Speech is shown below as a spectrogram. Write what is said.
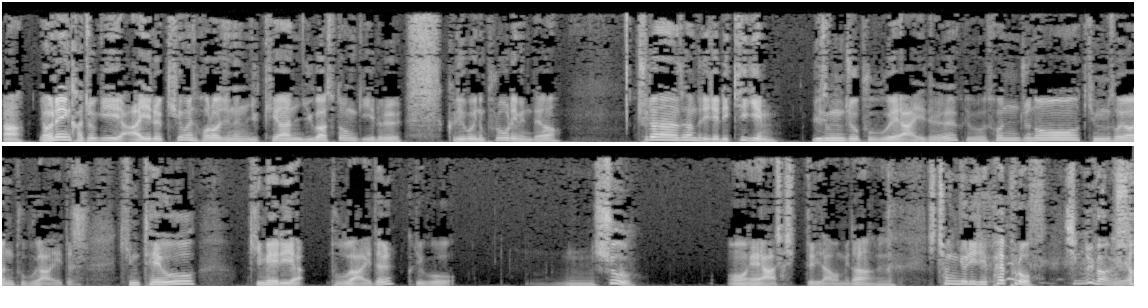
아, 연예인 가족이 아이를 키우면서 벌어지는 유쾌한 육아 소동기를 그리고 있는 프로그램인데요. 출연하는 사람들이 이제 리키김, 류승주 부부의 아이들, 그리고 손준호, 김소연 부부의 아이들, 김태우, 김혜리 아- 부부의 아이들, 그리고 음, 슈, 어, 의 아, 자식들이 나옵니다. 그래서 시청률이 이제 8%. 싱글맘이에요?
